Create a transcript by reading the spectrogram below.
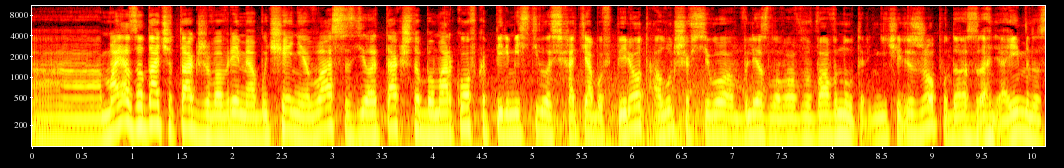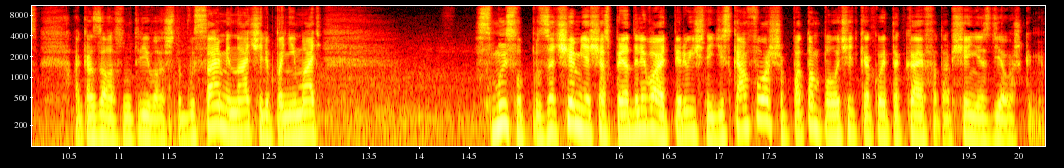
А, моя задача также во время обучения вас сделать так, чтобы морковка переместилась хотя бы вперед, а лучше всего влезла вовнутрь. Не через жопу, да, сзади, а именно оказалась внутри вас, чтобы вы сами начали понимать смысл, зачем я сейчас преодолеваю первичный дискомфорт, чтобы потом получить какой-то кайф от общения с девушками.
